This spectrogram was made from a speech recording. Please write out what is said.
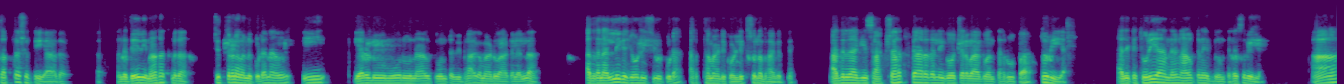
ಸಪ್ತಶತಿಯಾದ ಅಂದ್ರೆ ದೇವಿ ಮಹಾತ್ಮದ ಚಿತ್ರಣವನ್ನು ಕೂಡ ನಾವು ಈ ಎರಡು, ಮೂರು, ನಾಲ್ಕು ಅಂತ ವಿಭಾಗ ಮಾಡುವಾಗಲೆಲ್ಲ ಅದನ್ನ ಅಲ್ಲಿಗೆ ಜೋಡಿಸಿಯೂ ಕೂಡ ಅರ್ಥ ಮಾಡಿಕೊಳ್ಳಿಕ್ ಸುಲಭ ಆಗುತ್ತೆ. ಅದರಿಂದಾಗಿ ಸಾಕ್ಷಾತ್ಕಾರದಲ್ಲಿ ಗೋಚರವಾಗುವಂತಹ ರೂಪ ತುರಿಯ. ಅದಕ್ಕೆ ತುರಿಯ ಅಂದ್ರೆ ನಾಲ್ಕನೇದ್ದು ಅಂತ ಹೆಸರಿಲ್ಲ. ಇಲ್ಲ ಆ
